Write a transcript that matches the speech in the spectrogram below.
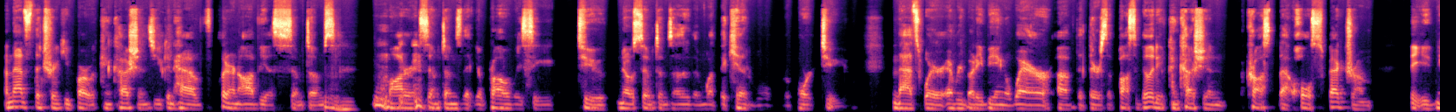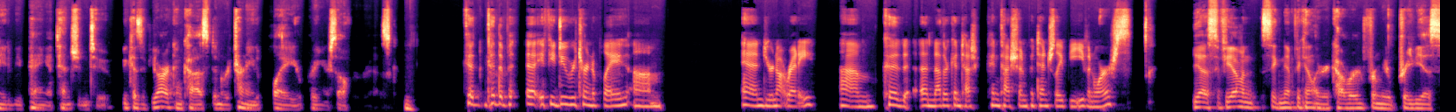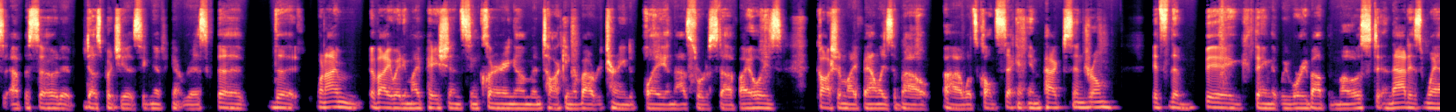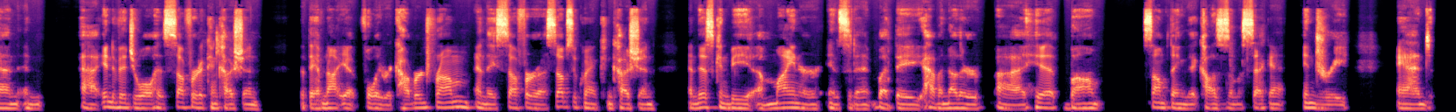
And that's the tricky part with concussions. You can have clear and obvious symptoms, Mhm. moderate symptoms that you'll probably see to no symptoms other than what the kid will report to you. And that's where everybody being aware of that there's a possibility of concussion across that whole spectrum that you need to be paying attention to. Because if you are concussed and returning to play, you're putting yourself at risk. Could could the uh, if you do return to play, um, and you're not ready, um, could another concussion concussion potentially be even worse? Yes, if you haven't significantly recovered from your previous episode, it does put you at significant risk. The the when I'm evaluating my patients and clearing them and talking about returning to play and that sort of stuff, I always caution my families about uh, what's called second impact syndrome. It's the big thing that we worry about the most, and that is when an uh, individual has suffered a concussion that they have not yet fully recovered from, and they suffer a subsequent concussion and this can be a minor incident, but they have another uh, hit, bump, something that causes them a second injury, and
